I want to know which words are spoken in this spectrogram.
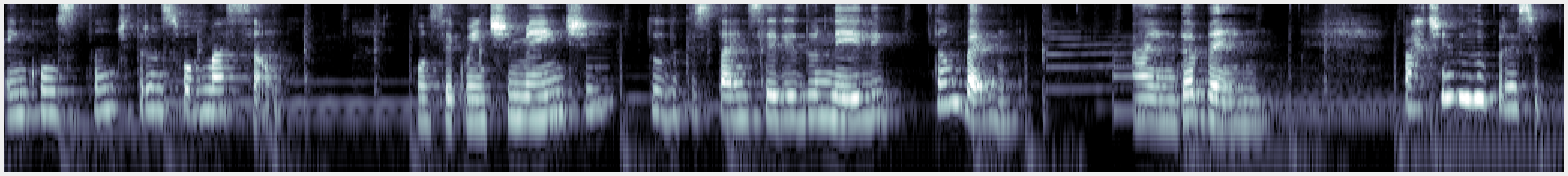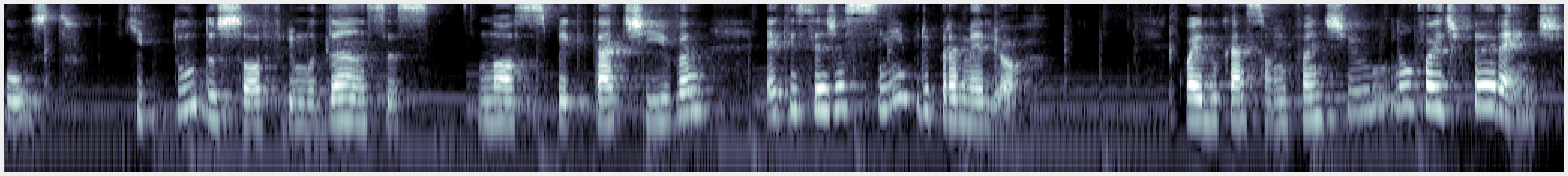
em constante transformação. Consequentemente, tudo que está inserido nele também. Ainda bem. Partindo do pressuposto que tudo sofre mudanças, nossa expectativa é que seja sempre para melhor. Com a educação infantil não foi diferente.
